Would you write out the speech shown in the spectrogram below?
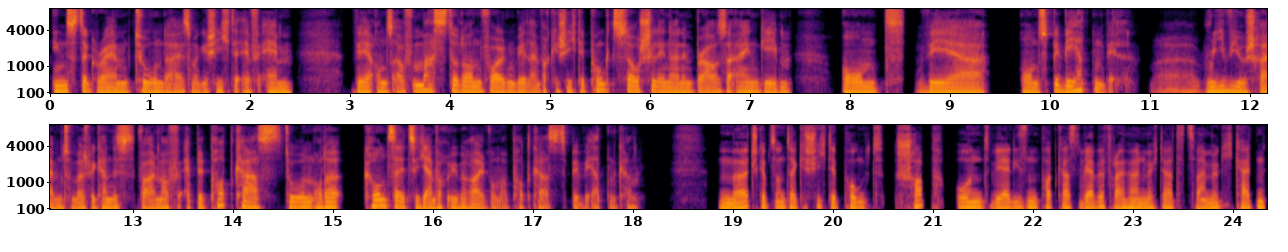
Instagram tun. Da heißt man Geschichte FM. Wer uns auf Mastodon folgen will, einfach geschichte.social in einem Browser eingeben. Und wer uns bewerten will, äh, Review schreiben zum Beispiel, kann das vor allem auf Apple Podcasts tun oder grundsätzlich einfach überall, wo man Podcasts bewerten kann. Merch gibt es unter geschichte.shop und wer diesen Podcast werbefrei hören möchte, hat zwei Möglichkeiten.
